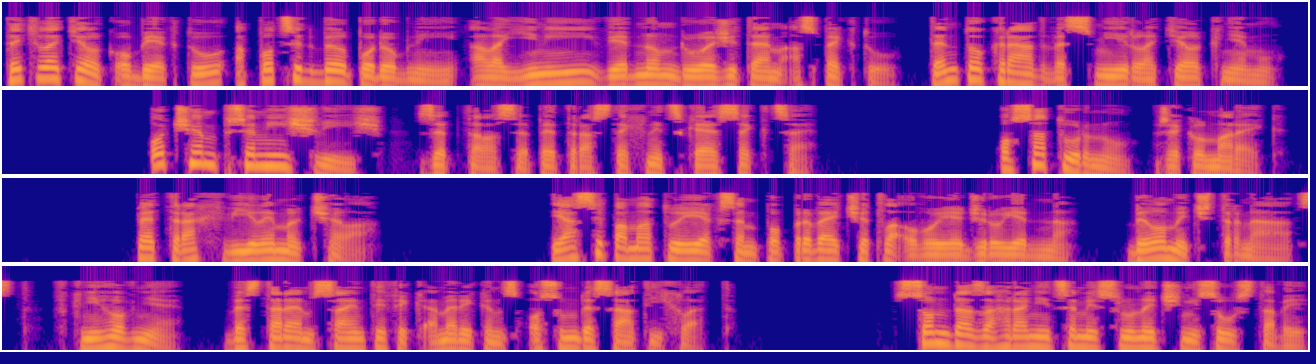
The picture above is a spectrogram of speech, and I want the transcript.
Teď letěl k objektu a pocit byl podobný, ale jiný v jednom důležitém aspektu. Tentokrát vesmír letěl k němu. O čem přemýšlíš? zeptal se Petra z technické sekce. O Saturnu, řekl Marek. Petra chvíli mlčela. Já si pamatuji, jak jsem poprvé četla o Voyageru 1. Bylo mi 14, v knihovně, ve starém Scientific American z 80. let. Sonda za hranicemi sluneční soustavy,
